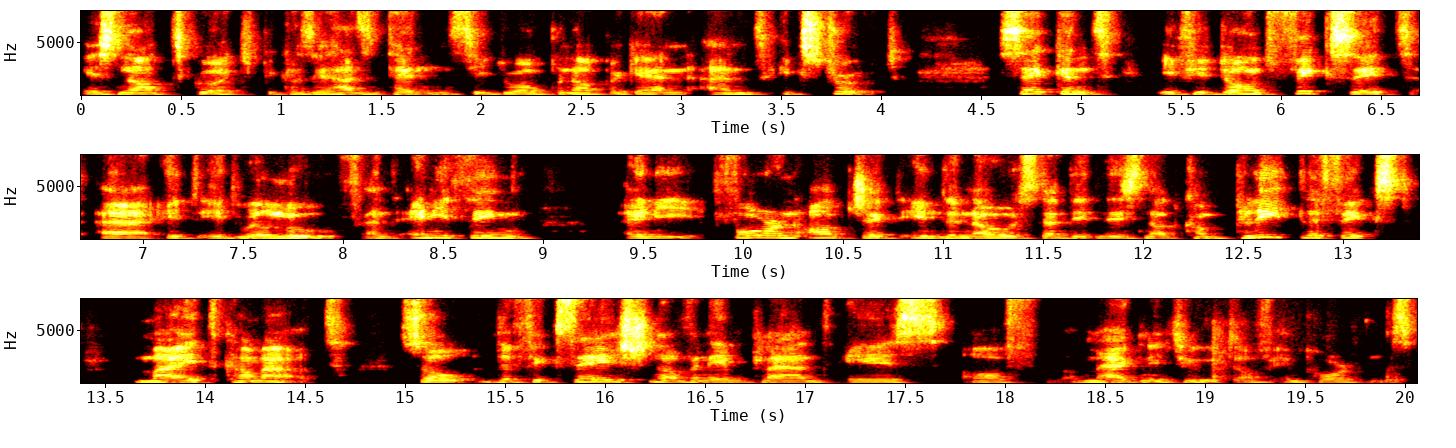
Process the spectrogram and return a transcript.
is not good because it has a tendency to open up again and extrude. Second, if you don't fix it, uh, it, it will move. And anything, any foreign object in the nose that it is not completely fixed might come out. So the fixation of an implant is of magnitude of importance.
